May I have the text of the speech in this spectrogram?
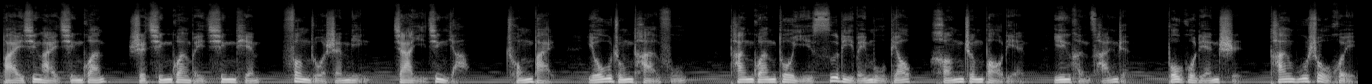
百姓爱清官，视清官为青天，奉若神明，加以敬仰、崇拜，由衷叹服。贪官多以私利为目标，横征暴敛，阴狠残忍，不顾廉耻。贪污受贿，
